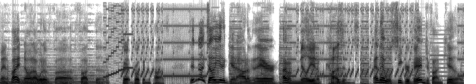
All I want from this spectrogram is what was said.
Man, if I had known, I would have uh, fought the... broken the pot. Didn't I tell you to get out of there? I have a million of cousins, and they will seek revenge if I'm killed.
